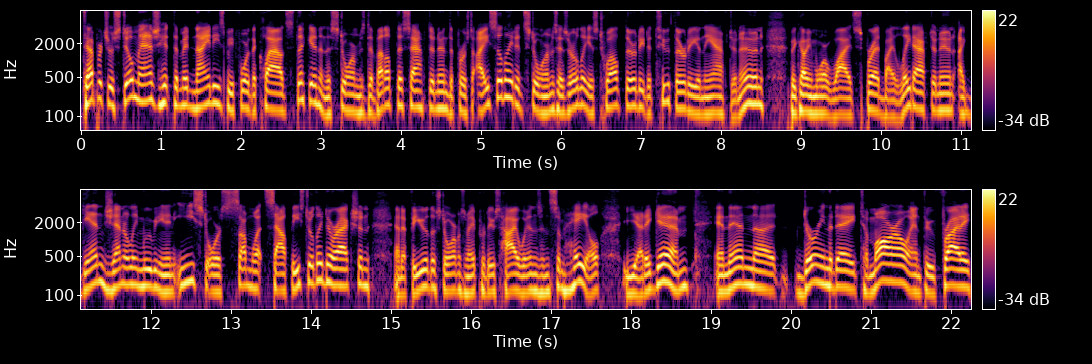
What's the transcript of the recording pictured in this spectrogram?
temperatures still managed to hit the mid 90s before the clouds thicken and the storms develop this afternoon. The first isolated storms as early as 12:30 to 2:30 in the afternoon, becoming more widespread by late afternoon. Again, generally moving in an east or somewhat southeasterly direction, and a few of the storms may produce high winds and some hail yet again. And then uh, during the day tomorrow and through Friday,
